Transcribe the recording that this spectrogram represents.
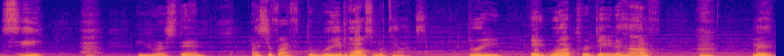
See, you understand, I survived three possum attacks. Three, ate rocks for a day and a half. Man,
